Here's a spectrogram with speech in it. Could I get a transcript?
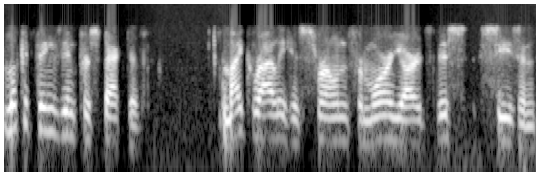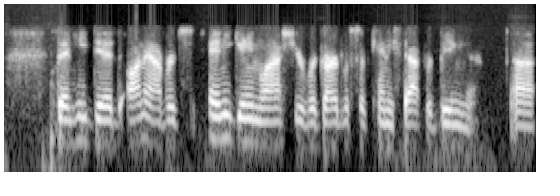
look at things in perspective, Mike Reilly has thrown for more yards this season than he did on average any game last year, regardless of Kenny Stafford being there. Uh,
